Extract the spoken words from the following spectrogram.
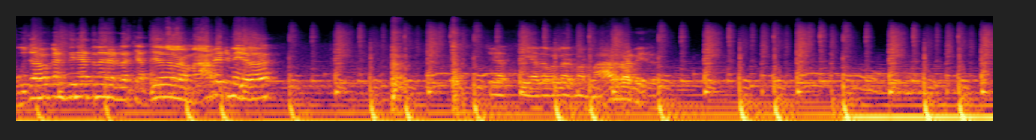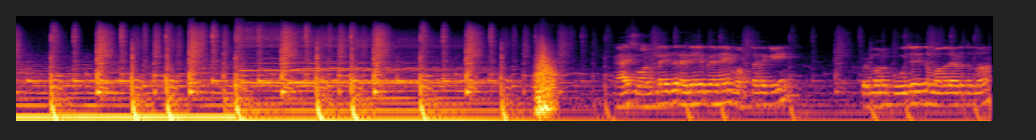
పూజ అవ్వకండి తినేస్తున్నారు. ఇట్లా చెత్త మారరేంటి మీరు? చెత్త ఎదవలారు మరి మారరా మీరు? గాయస్ వంటలు అయితే రెడీ అయిపోయినాయి మొత్తానికి. ఇప్పుడు మనం పూజ అయితే మొదలెడుతున్నాం.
